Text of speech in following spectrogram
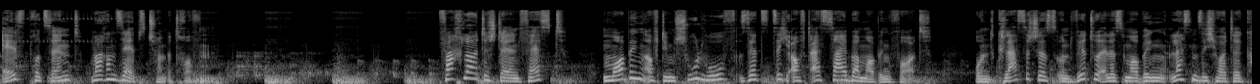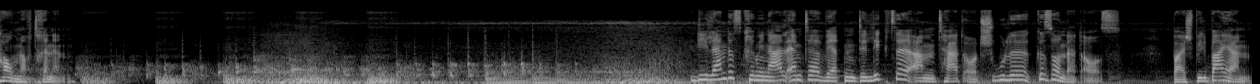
11 Prozent waren selbst schon betroffen. Fachleute stellen fest, Mobbing auf dem Schulhof setzt sich oft als Cybermobbing fort. Und klassisches und virtuelles Mobbing lassen sich heute kaum noch trennen. Die Landeskriminalämter werten Delikte am Tatort Schule gesondert aus. Beispiel Bayern.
